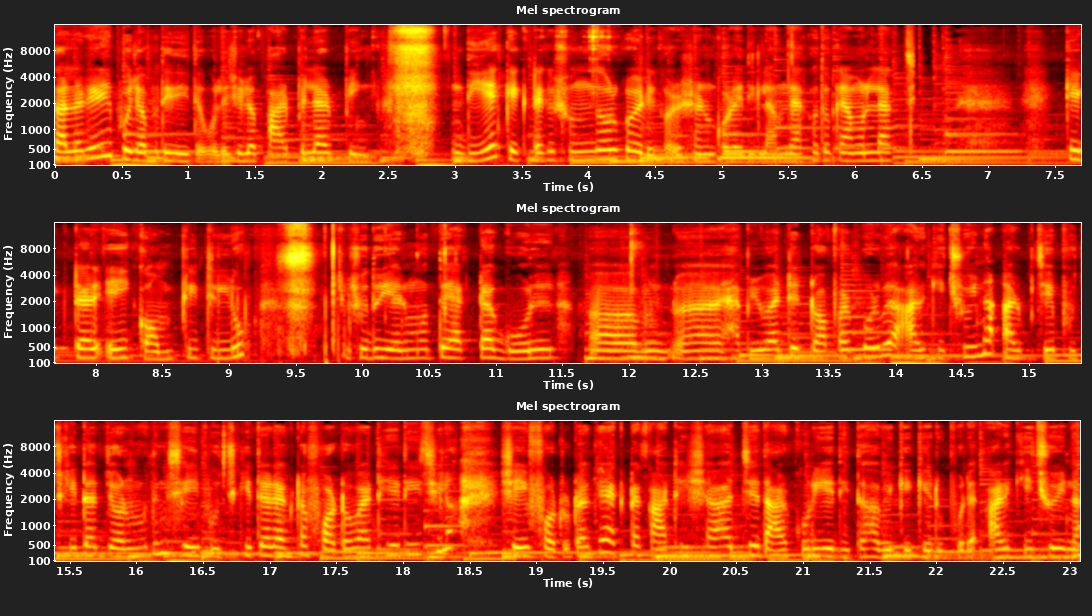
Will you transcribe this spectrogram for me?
কালারেরই প্রজাপতি দিতে বলেছিল পার্পেল আর পিঙ্ক দিয়ে কেকটাকে সুন্দর করে ডেকোরেশন করে দিলাম। দেখো তো কেমন লাগছে। কেকটার এই কমপ্লিট লুক শুধু এর মধ্যে একটা গোল হ্যাপি বার্থডে টপার পড়বে আর কিছুই না। আর যে পুচকিটার জন্মদিন, সেই পুচকিটার একটা ফটো পাঠিয়ে দিয়েছিল। সেই ফটোটাকে একটা কাঠির সাহায্যে দাঁড় করিয়ে দিতে হবে কেকের উপরে, আর কিছুই না।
